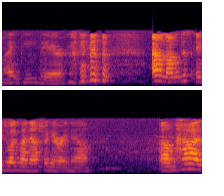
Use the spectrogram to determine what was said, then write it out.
might be there. I don't know. I'm just enjoying my natural hair right now. Um, how I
